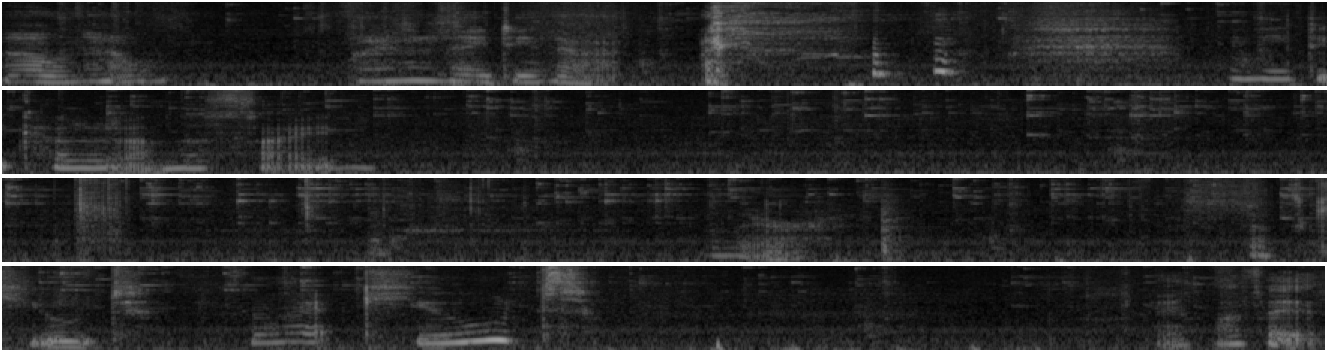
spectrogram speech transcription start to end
Oh no, why did I do that? I need to cut it on this side. There. That's cute. Isn't that cute? I love it.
